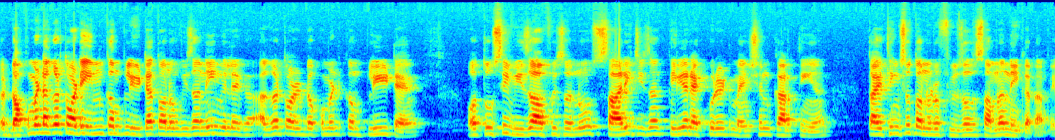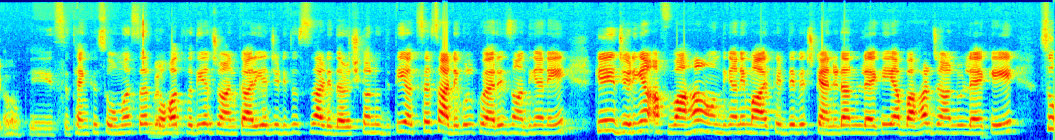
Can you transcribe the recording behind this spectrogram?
ਤਾਂ ਡਾਕੂਮੈਂਟ ਅਗਰ ਤੁਹਾਡੇ ਇਨਕੰਪਲੀਟ ਹੈ ਤੁਹਾਨੂੰ ਵੀਜ਼ਾ ਨਹੀਂ ਮਿਲੇਗਾ। ਅਗਰ ਤੁਹਾਡੇ ਡਾਕੂਮੈਂਟ ਕੰਪਲੀਟ ਹੈ ਔਰ ਤੁਸੀਂ ਵੀਜ਼ਾ ਆਫੀਸਰ ਨੂੰ ਸਾਰੀ ਚੀਜ਼ਾਂ ਕਲੀਅਰ ਐਕੂਰੇਟ ਮੈਂਸ਼ਨ ਕਰਤੀਆਂ ਤਾਂ ਆਈ ਥਿੰਕ ਸੋ ਤੁਹਾਨੂੰ ਰਿਫਿਊਜ਼ਲ ਦਾ ਸਾਹਮਣਾ ਨਹੀਂ ਕਰਨਾ ਪਏਗਾ। Okay so thank you so much sir ਬਹੁਤ ਵਧੀਆ ਜਾਣਕਾਰੀ ਹੈ ਜਿਹੜੀ ਤੁਸੀਂ ਸਾਡੇ ਦਰਸ਼ਕਾਂ ਨੂੰ ਦਿੱਤੀ। ਅਕਸਰ ਸਾਡੇ ਕੋਲ ਕੁਐਰੀਜ਼ ਆਉਂਦੀਆਂ ਨੇ ਕਿ ਜਿਹੜੀਆਂ ਅਫਵਾਹਾਂ ਆਉਂਦੀਆਂ ਨੇ ਮਾਰਕੀਟ ਦੇ ਵਿੱਚ ਕੈਨੇਡਾ ਨੂੰ ਲੈ ਕੇ ਜਾਂ ਬਾਹਰ ਜਾਣ ਨੂੰ ਲੈ ਕੇ ਸੋ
